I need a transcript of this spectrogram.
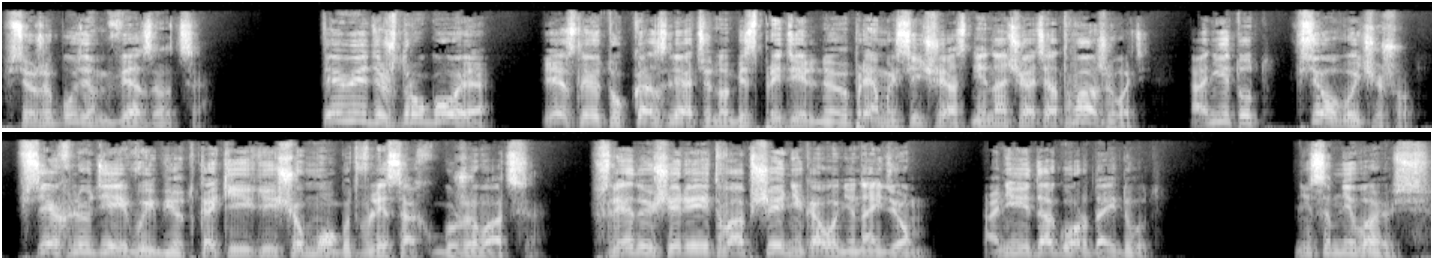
все же будем ввязываться? Ты видишь другое. Если эту козлятину беспредельную прямо сейчас не начать отваживать, они тут все вычешут. Всех людей выбьют, какие еще могут в лесах гужеваться. В следующий рейд вообще никого не найдем. Они и до гор дойдут. Не сомневаюсь.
